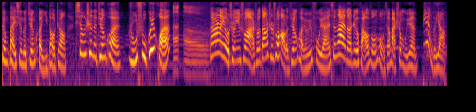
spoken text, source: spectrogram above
等百姓的捐款一到账，乡绅的捐款如数归还。当然了，有声音说啊，说当时说好了捐款用于复原，现在呢，这个法国总统想把圣母院变个样，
